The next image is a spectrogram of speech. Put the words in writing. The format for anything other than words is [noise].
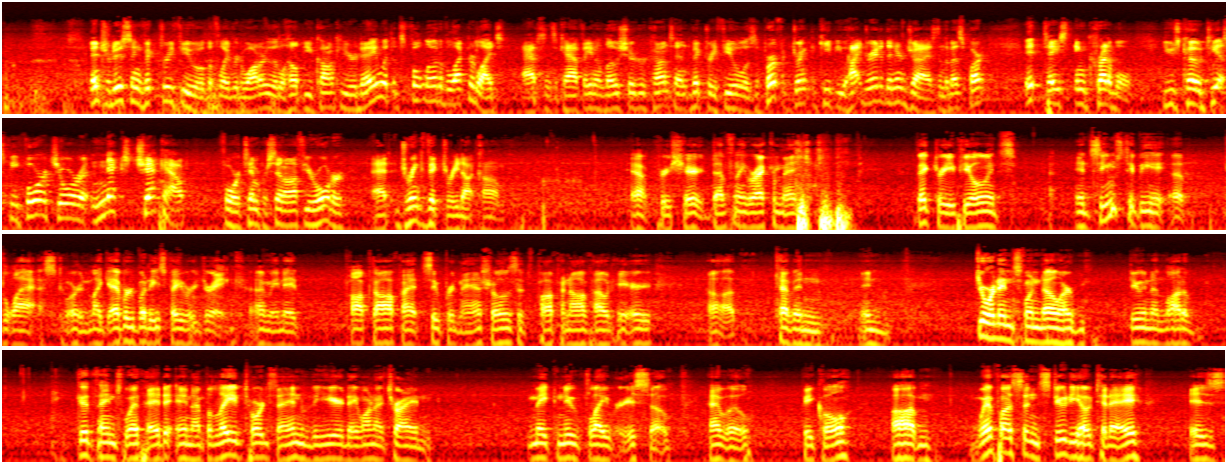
Introducing Victory Fuel, the flavored water that'll help you conquer your day with its full load of electrolytes. Absence of caffeine and low sugar content, Victory Fuel is the perfect drink to keep you hydrated and energized. And the best part, it tastes incredible. Use code TSP4 at your next checkout for 10% off your order at drinkvictory.com. Yeah, for sure. Definitely recommend [laughs] Victory Fuel. It's it seems to be a blast or like everybody's favorite drink. I mean, it popped off at Super Nationals. It's popping off out here. Uh, Kevin and Jordan Swindell are doing a lot of good things with it, and I believe towards the end of the year they want to try and make new flavors. So that will be cool. Um, with us in studio today is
